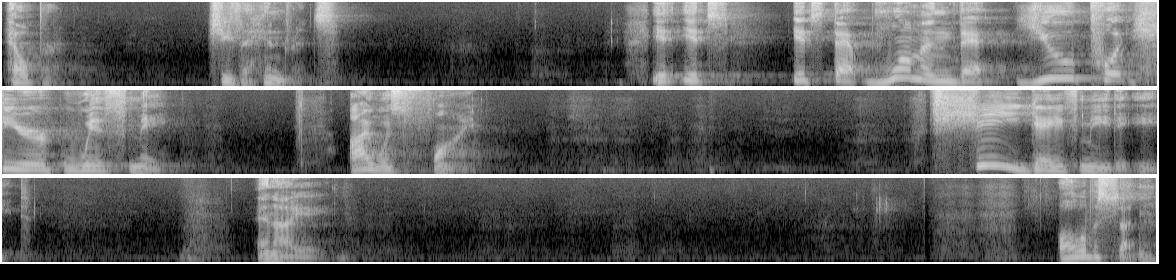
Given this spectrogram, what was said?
helper. She's a hindrance. It's, it's that woman that you put here with me. I was fine. She gave me to eat, and I ate. All of a sudden,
